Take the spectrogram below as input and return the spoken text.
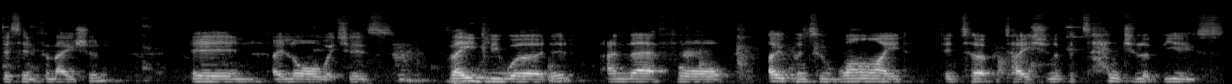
disinformation in a law which is vaguely worded and therefore open to wide interpretation and potential abuse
